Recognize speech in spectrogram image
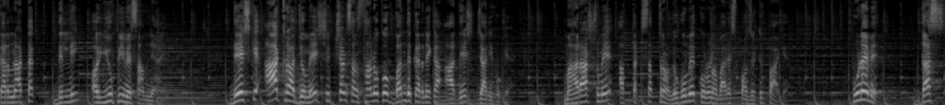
कर्नाटक, दिल्ली और यूपी में सामने आए। देश के आठ राज्यों में शिक्षण संस्थानों को बंद करने का आदेश जारी हो गया महाराष्ट्र में अब तक सत्रह लोगों में कोरोना वायरस पॉजिटिव पाया गया पुणे में दस,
